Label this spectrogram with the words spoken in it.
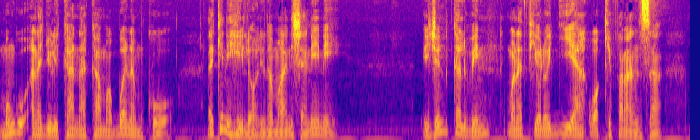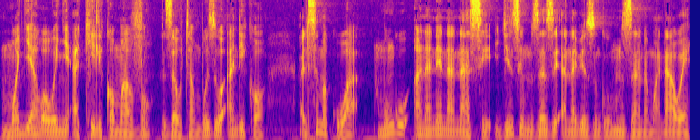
Mungu anajulikana kama bwana mkuu. Lakini hilo linamaanisha nini? Jean calvin mwanathiolojia wa kifaransa mmoja wa wenye akili komavu za utambuzi wa andiko alisema kuwa mungu ananena nasi jinsi mzazi anavyozungumza na mwanawe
